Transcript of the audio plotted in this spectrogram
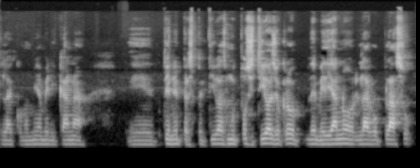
la economía americana tiene perspectivas muy positivas, yo creo, de mediano largo plazo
